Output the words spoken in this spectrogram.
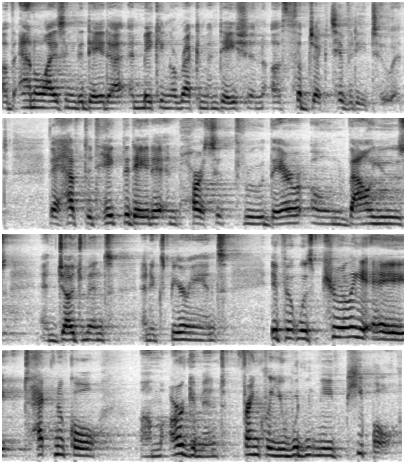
of analyzing the data and making a recommendation of subjectivity to it. They have to take the data and parse it through their own values and judgments and experience. If it was purely a technical um, argument, frankly, you wouldn't need people.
